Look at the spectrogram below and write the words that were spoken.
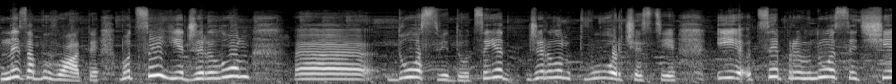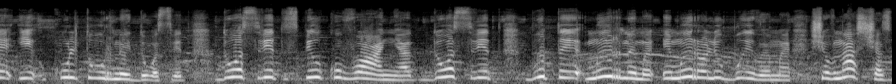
не забувати, бо це є джерелом. Е, Досвіду, це є джерелом творчості, і це привносить ще і культурний досвід, досвід спілкування, досвід бути мирними і миролюбивими, що в наш час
